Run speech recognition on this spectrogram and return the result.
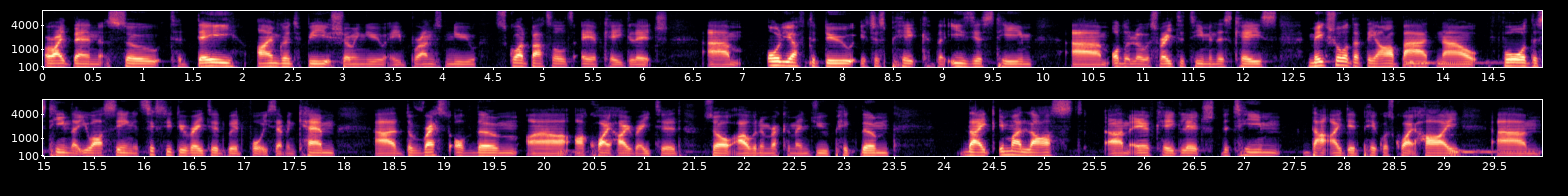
Alright then, so today I'm going to be showing you a brand new Squad Battles AFK glitch. Um, all you have to do is just pick the easiest team um, or the lowest rated team in this case. Make sure that they are bad now. For this team that you are seeing, it's 63 rated with 47 chem. Uh, the rest of them are, are quite high rated, so I wouldn't recommend you pick them. Like in my last um, AFK glitch, the team that I did pick was quite high, um,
